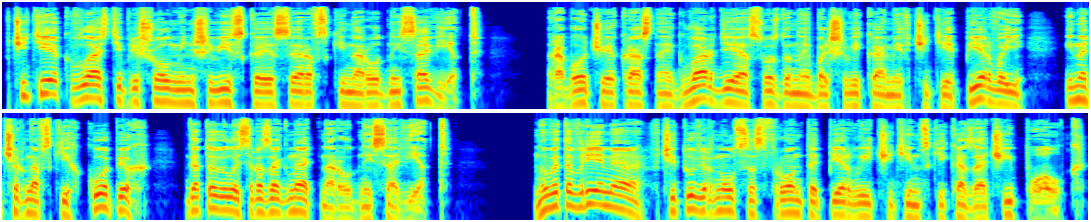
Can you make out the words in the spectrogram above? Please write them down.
В Чите к власти пришел меньшевистско-эсеровский народный совет. Рабочая Красная гвардия, созданная большевиками в Чите первой и на Черновских копях, готовилась разогнать народный совет — но в это время в Читу вернулся с фронта первый Читинский казачий полк.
